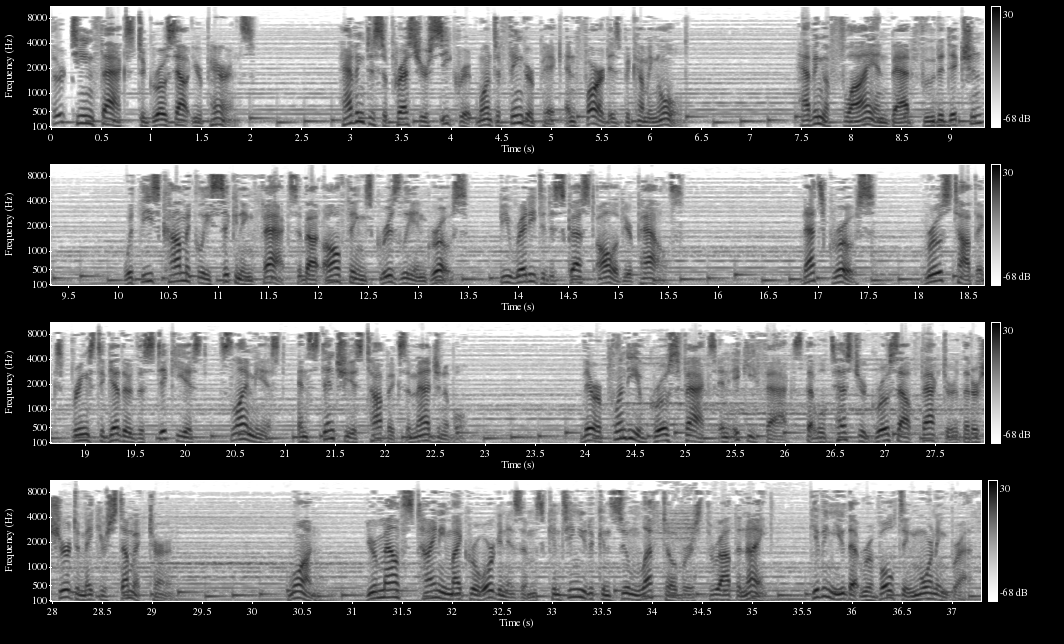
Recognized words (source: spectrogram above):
13 facts to gross out your parents. Having to suppress your secret want to finger pick and fart is becoming old. Having a fly and bad food addiction? With these comically sickening facts about all things grisly and gross, be ready to disgust all of your pals. That's gross. Gross Topics brings together the stickiest, slimiest, and stenchiest topics imaginable. There are plenty of gross facts and icky facts that will test your gross out factor that are sure to make your stomach turn. 1. Your mouth's tiny microorganisms continue to consume leftovers throughout the night, giving you that revolting morning breath.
